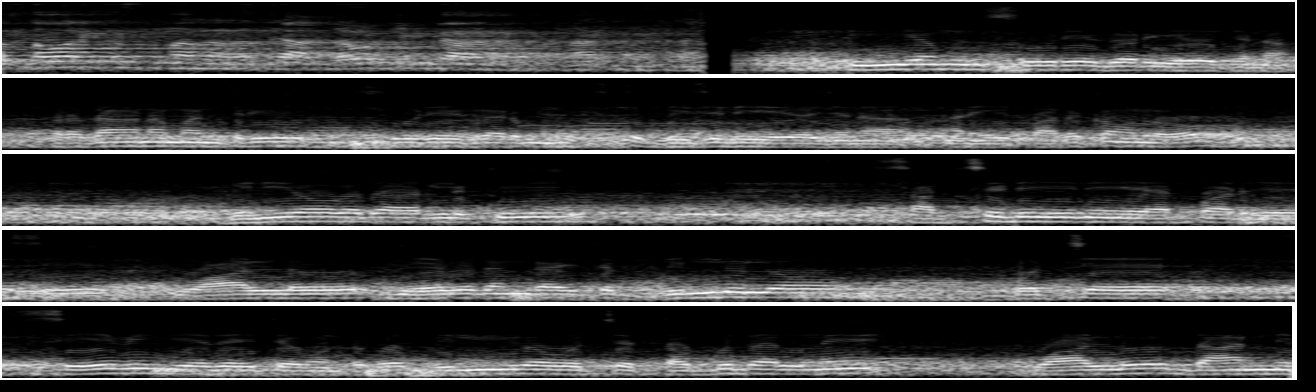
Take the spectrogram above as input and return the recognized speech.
ఎంతవరకు ఇస్తున్నారు అనేది ఆ డౌట్ ఇంకా నాకు పిఎం సూర్యఘర్ యోజన ప్రధానమంత్రి సూర్యఘర్ ముఫ్త్ బిజిలీ యోజన అనే ఈ పథకంలో వినియోగదారులకి సబ్సిడీని ఏర్పాటు చేసి వాళ్ళు ఏ విధంగా అయితే బిల్లులో వచ్చే సేవింగ్ ఏదైతే ఉంటుందో బిల్లులో వచ్చే తగ్గుదలని వాళ్ళు దాన్ని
